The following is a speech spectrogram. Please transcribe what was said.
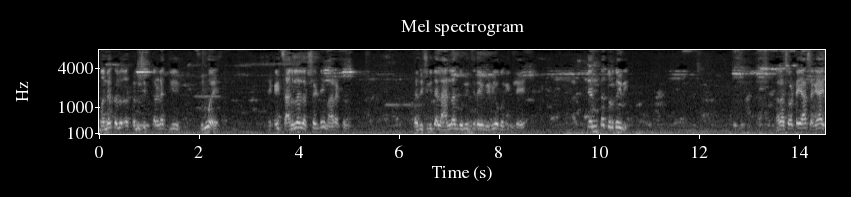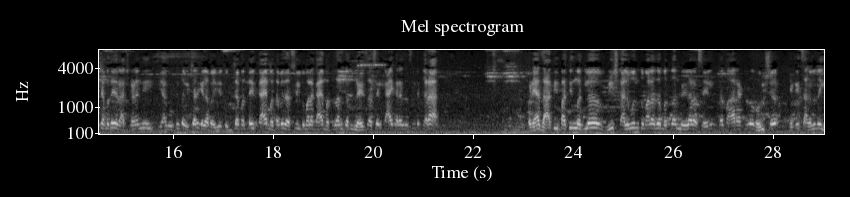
मन कलु- कलुषित करण्यात जी सुरू आहे. हे काही चांगलं लक्षण नाही महाराष्ट्रात त्या दिवशी मी त्या लहान लहान मुलींचे ते व्हिडिओ बघितले. अत्यंत दुर्दैवी. मला असं वाटतं या सगळ्या ह्याच्यामध्ये राजकारण्यांनी या गोष्टीचा विचार केला पाहिजे. तुमच्यामधले काय मतभेद असतील तुम्हाला काय मतदान करून घ्यायचं असेल काय करायचं असेल ते करा. पण या जातीपातींमधलं विष कालवून तुम्हाला जर मतदान मिळणार असेल तर महाराष्ट्राचं भविष्य हे काही चांगलं नाही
